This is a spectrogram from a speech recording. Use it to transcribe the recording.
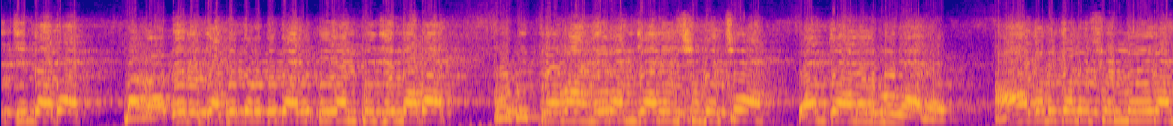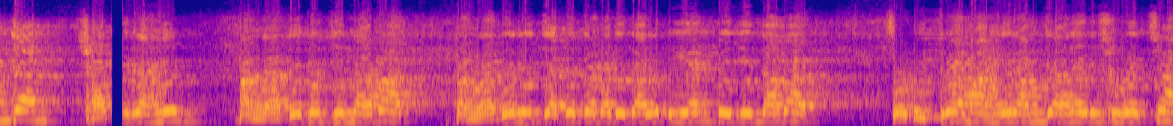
জিন্দাবাদ। বাংলাদেশ জাতীয়তাবাদী দল বিএনপি জিন্দাবাদ। পবিত্র মাহে রমজানের শুভেচ্ছা, রমজানুল মুবারক। আগামীকালে ষোলোই রমজান সফর রাহিম বাংলাদেশ জিন্দাবাদ বাংলাদেশ জাতীয়তাবাদী দল বিএনপি জিন্দাবাদ। পবিত্র মাহে রমজানের শুভেচ্ছা,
